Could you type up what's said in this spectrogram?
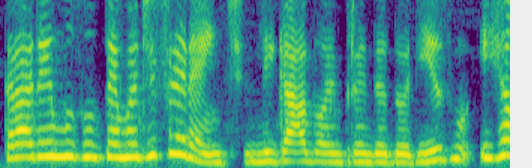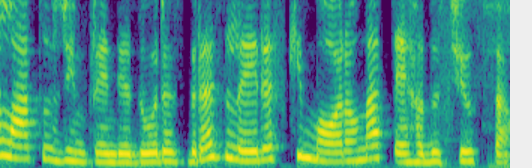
traremos um tema diferente ligado ao empreendedorismo e relatos de empreendedoras brasileiras que moram na terra do tio Sam.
